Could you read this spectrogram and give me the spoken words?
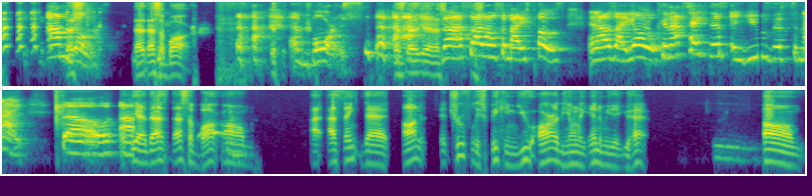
I'm That's- dope. That that's a bar. That's Boris. That's that, yeah. That's, no, I saw it on somebody's post and I was like, yo, can I take this and use this tonight? So uh, yeah, that's that's a bar. Um, I, I think that on truthfully speaking, you are the only enemy that you have. Um,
